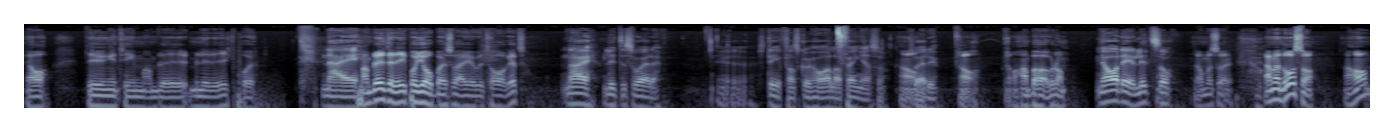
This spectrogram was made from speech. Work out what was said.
Ja, det är ju ingenting man blir, blir rik på. Nej, Man blir inte rik på att jobba i Sverige överhuvudtaget. nej, lite så är det. Eh, Stefan ska ju ha alla pengar så, Ja. så är det ju. Ja, ja han behöver dem. Ja, det är lite så. Ja, men så är det. Ja, men då så. Jaha.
